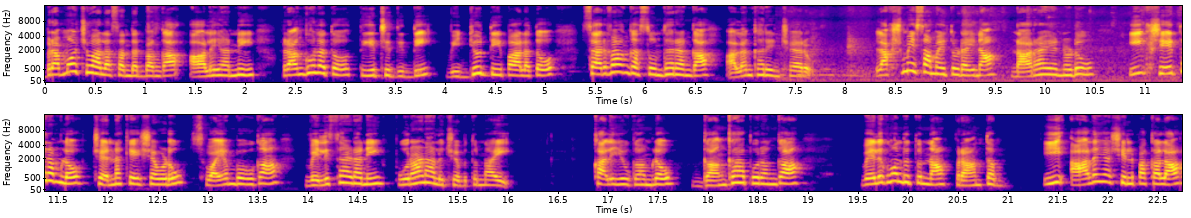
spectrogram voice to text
బ్రహ్మోత్సవాల సందర్భంగా ఆలయాన్ని రంగులతో తీర్చిదిద్ది విద్యుత్ దీపాలతో సర్వాంగ సుందరంగా అలంకరించారు. లక్ష్మీ సమేతుడైన నారాయణుడు ఈ క్షేత్రంలో చెన్నకేశవుడు స్వయంభువుగా వెలిశాడని పురాణాలు చెబుతున్నాయి. కలియుగంలో గంగాపురంగా వెలుగొందుతున్న ప్రాంతం ఈ ఆలయ శిల్పకళ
